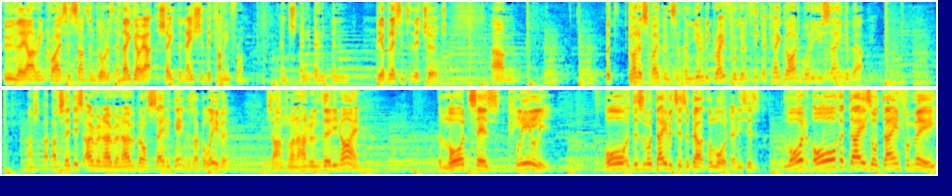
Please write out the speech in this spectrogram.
who they are in Christ as sons and daughters, and they go out and shake the nation they're coming from and, and, and, and be a blessing to their church. Um, but God has spoken, some, and you got to be grateful. You got to think, okay, God, what are you saying about me? i have said this over and over and over, but I'll say it again because I believe it. Psalms 139. The Lord says clearly, all this is what David says about the Lord. And he says, Lord, all the days ordained for me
